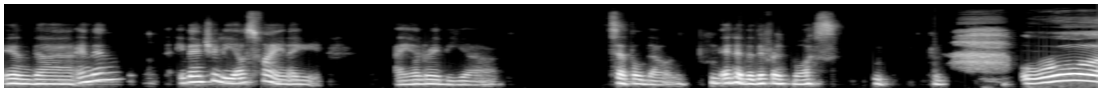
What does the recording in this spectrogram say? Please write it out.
and uh, and then eventually I was fine. I I already uh, settled down and had a different boss. Ooh,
